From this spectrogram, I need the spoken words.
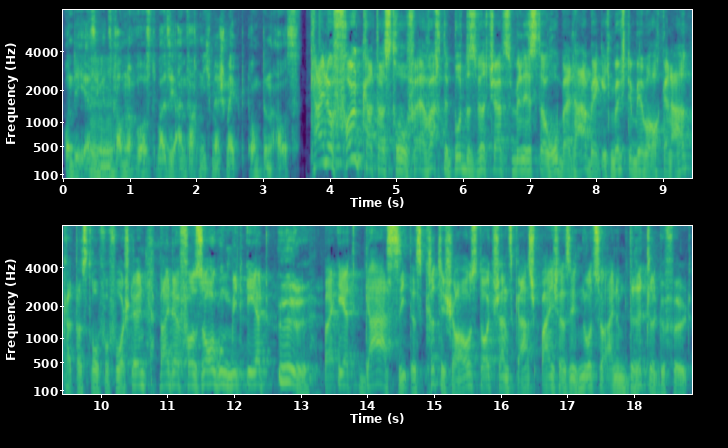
Und ich esse mhm. jetzt kaum noch Wurst, weil sie einfach nicht mehr schmeckt. Punkt und aus. Keine Vollkatastrophe erwartet Bundeswirtschaftsminister Robert Habeck. Ich möchte mir aber auch keine Halbkatastrophe vorstellen. Bei der Versorgung mit Erdöl. Bei Erdgas sieht es kritischer aus. Deutschlands Gasspeicher sind nur zu einem Drittel gefüllt.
